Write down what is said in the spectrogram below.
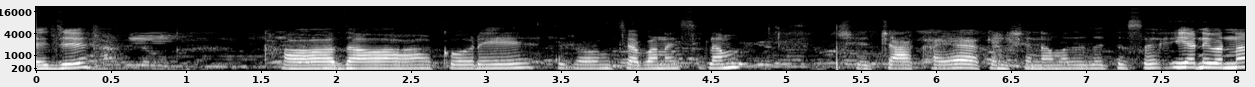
এই যে খাওয়া দাওয়া করে রং চা বানাইছিলাম সে চা খায়া এখন সে নামাজে যাইতেছে। ইয়া নিবার না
